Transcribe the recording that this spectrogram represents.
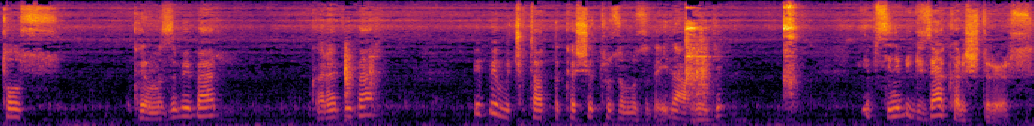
Toz kırmızı biber, karabiber ve bir buçuk tatlı kaşığı tuzumuzu da ilave edip hepsini bir güzel karıştırıyoruz.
